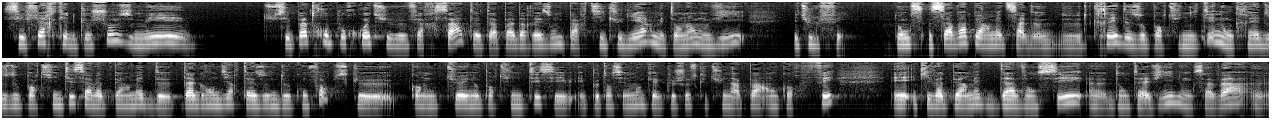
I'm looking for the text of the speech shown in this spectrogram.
c'est faire quelque chose, mais tu sais pas trop pourquoi tu veux faire ça. Tu n'as pas de raison particulière, mais tu en as envie et tu le fais. Donc ça va permettre ça, de, créer des opportunités. Donc créer des opportunités, ça va te permettre d'agrandir ta zone de confort, puisque quand tu as une opportunité, c'est potentiellement quelque chose que tu n'as pas encore fait et qui va te permettre d'avancer euh, dans ta vie. Donc ça va euh,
